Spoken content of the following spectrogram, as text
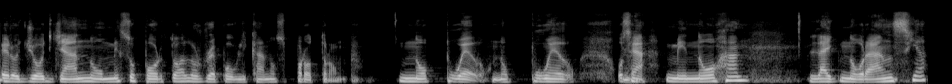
pero yo ya no me soporto a los republicanos pro Trump, no puedo, no puedo, o sea, me enojan la ignorancia,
